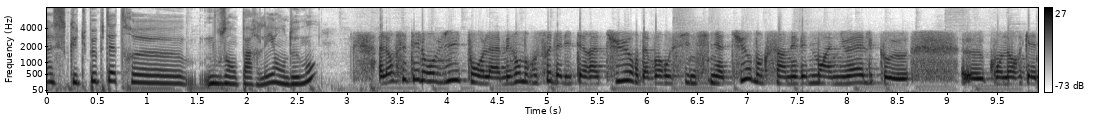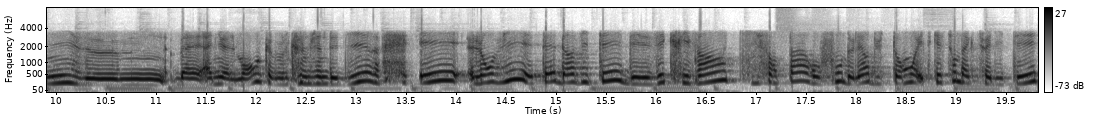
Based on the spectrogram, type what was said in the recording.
Est-ce que tu peux peut-être euh, nous en parler en deux mots? Alors c'était l'envie pour la Maison de Rousseau et de la littérature d'avoir aussi une signature. Donc c'est un événement annuel que euh, qu'on organise euh, ben, annuellement, comme, comme je viens de dire. Et l'envie était d'inviter des écrivains qui s'emparent au fond de l'air du temps et de questions d'actualité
